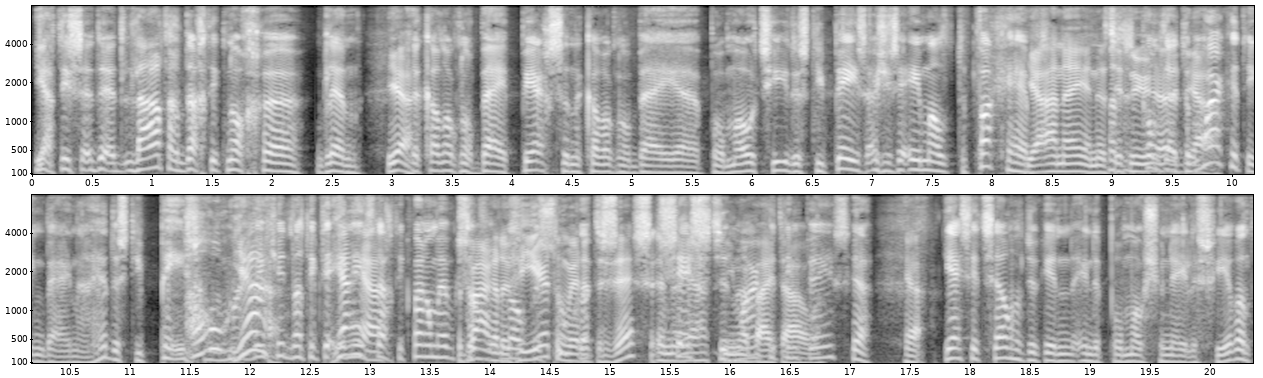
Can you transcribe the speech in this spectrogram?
Ja, het is, eh, later dacht ik nog, uh, Glenn, ja. er kan ook nog bij pers en er kan ook nog bij uh, promotie. Dus die P's, als je ze eenmaal te pakken hebt. Ja, nee, en dat zit het nu, komt uit de marketing bijna. Hè? Dus die P's. Oh, ja. Weet je, wat ik de ja, dacht ik, waarom heb ik het zo waren er vier, toen werden het er zes. En zes, niet meer bij te houden. P's, ja. ja. Jij zit zelf natuurlijk in, in de promotionele sfeer. Want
